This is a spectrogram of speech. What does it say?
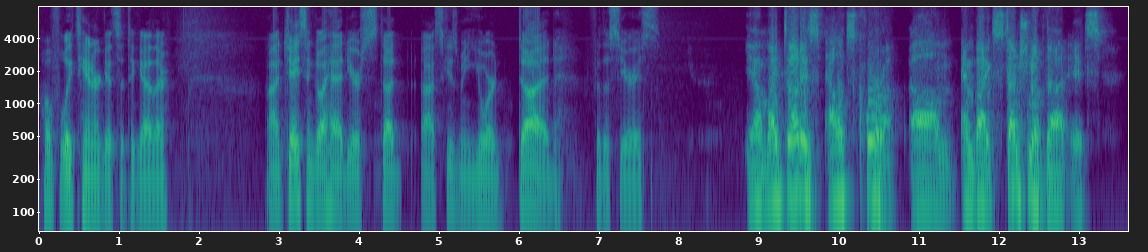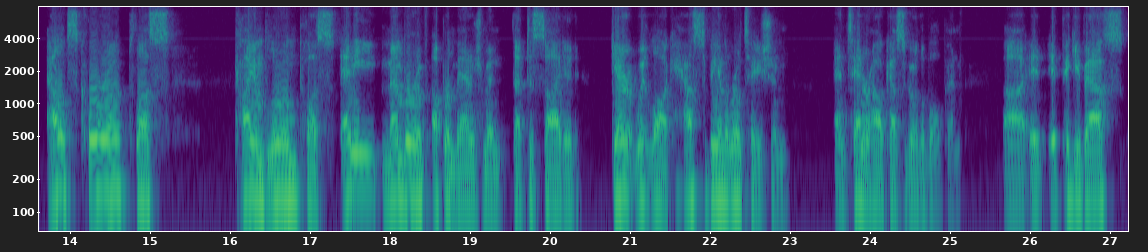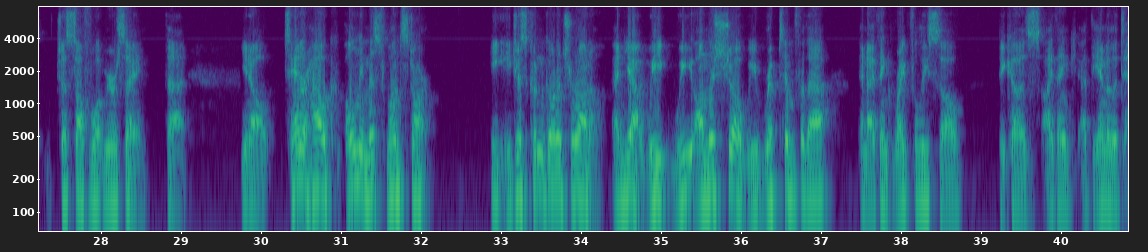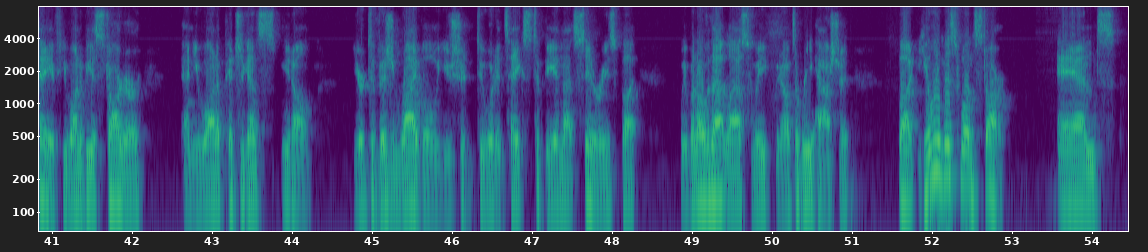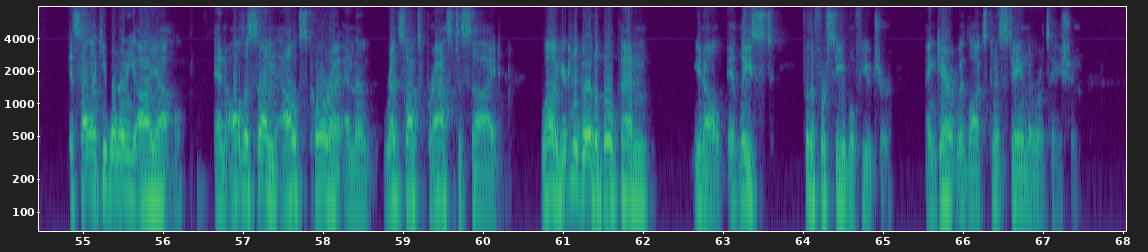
hopefully Tanner gets it together. Uh, Jason, go ahead. Your stud, uh, excuse me, your dud for the series. Yeah, my dud is Alex Cora, um, and by extension of that, it's Alex Cora plus Chaim Bloom plus any member of upper management that decided Garrett Whitlock has to be in the rotation and Tanner Houck has to go to the bullpen. Uh, it, it piggybacks just off what we were saying that, you know, Tanner Houck only missed one start. He, he just couldn't go to Toronto. And yeah, we, we on this show, we ripped him for that. And I think rightfully so, because I think at the end of the day, if you want to be a starter and you want to pitch against, you know, your division rival, you should do what it takes to be in that series. But we went over that last week. We don't have to rehash it. But he only missed one start. And it's not like he went on the IL. And all of a sudden, Alex Cora and the Red Sox brass decide, well, you're going to go to the bullpen, you know, at least for the foreseeable future. And Garrett Whitlock's going to stay in the rotation.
